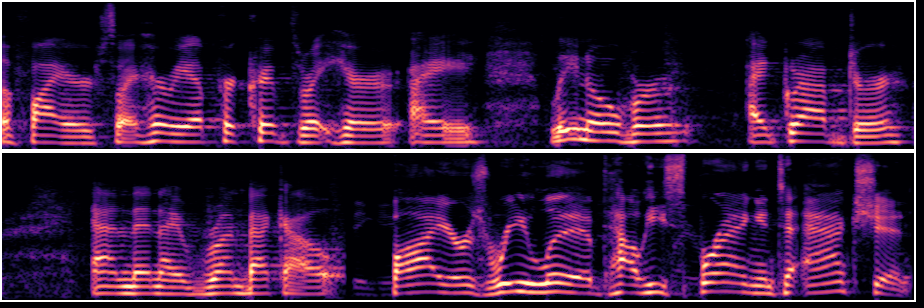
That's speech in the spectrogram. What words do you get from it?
the fire, so I hurry up. Her crib's right here. I lean over, I grabbed her, and then I run back out. Byers relived how he sprang into action.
